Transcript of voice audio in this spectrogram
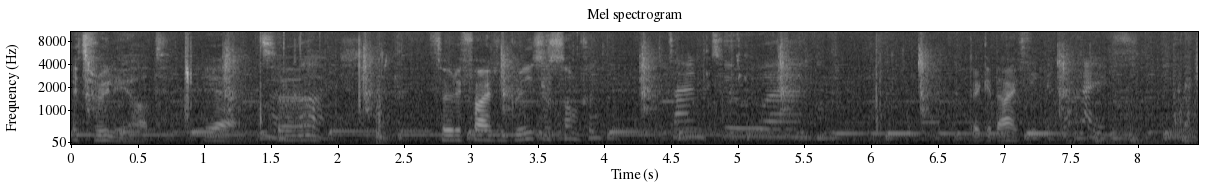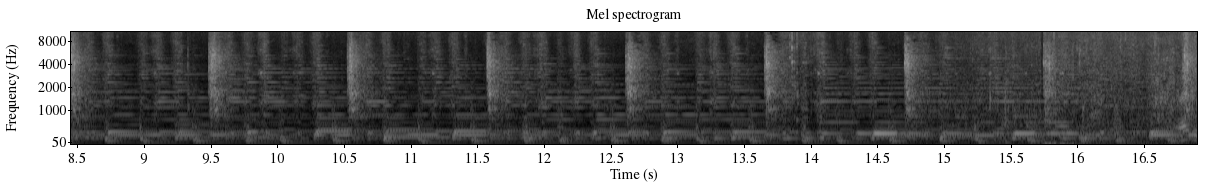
it's really hot. Yeah, it's Oh uh, gosh. 35 degrees or something. Time to uh, Take a dive. take a dive. Ready?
